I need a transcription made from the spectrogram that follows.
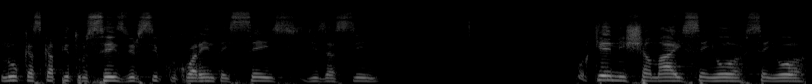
Lucas capítulo 6, versículo 46 diz assim: Por que me chamais Senhor, Senhor,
